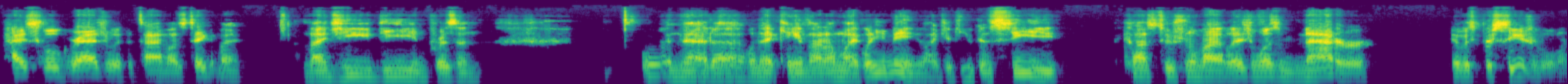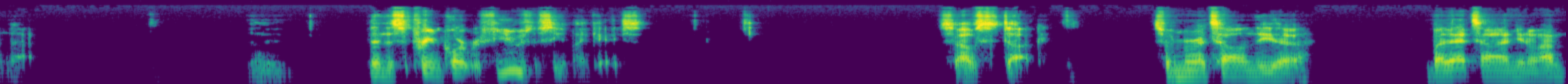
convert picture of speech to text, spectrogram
high school graduate at the time. I was taking my my GED in prison when that uh, when that came out. I'm like, what do you mean? Like, if you can see the constitutional violation, doesn't matter it was procedural or not. Then the Supreme Court refused to see my case, so I was stuck. So I remember telling the uh, by that time, you know, I'm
